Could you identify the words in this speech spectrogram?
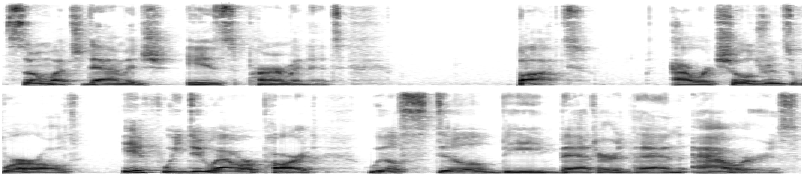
So much damage is permanent. But our children's world, if we do our part, will still be better than ours.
